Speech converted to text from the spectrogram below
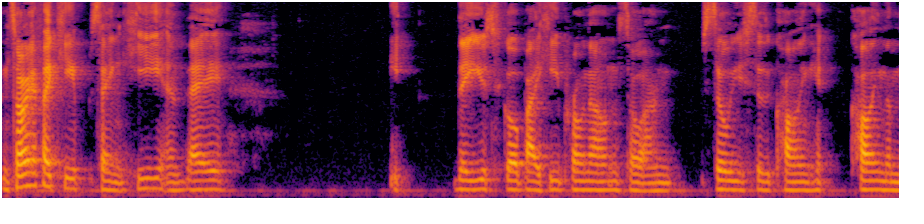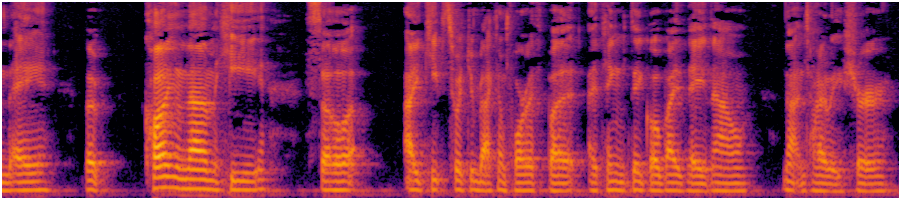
And sorry if I keep saying he and they. He, they used to go by he pronouns, so I'm still used to calling calling them they, but calling them he. So I keep switching back and forth, but I think they go by they now. Not entirely sure.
